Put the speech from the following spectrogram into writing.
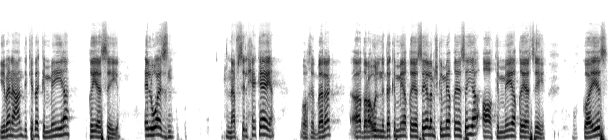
يبقى أنا عندي كده كمية قياسية. الوزن نفس الحكاية. واخد بالك؟ أقدر أقول إن ده كمية قياسية ولا مش كمية قياسية؟ آه كمية قياسية. كويس؟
